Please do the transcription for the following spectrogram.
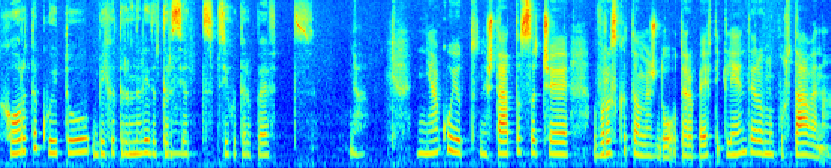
хората, които биха тръгнали да търсят психотерапевт? Да. Някои от нещата са, че връзката между терапевт и клиент е равнопоставена.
